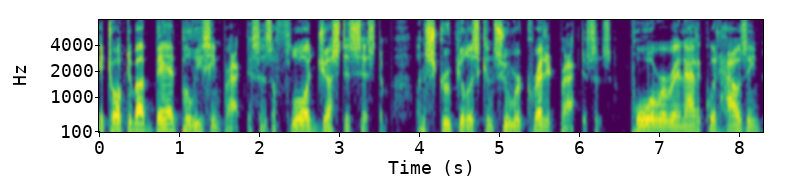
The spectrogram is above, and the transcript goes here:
It talked about bad policing practices, a flawed justice system, unscrupulous consumer credit practices, poor or inadequate housing,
